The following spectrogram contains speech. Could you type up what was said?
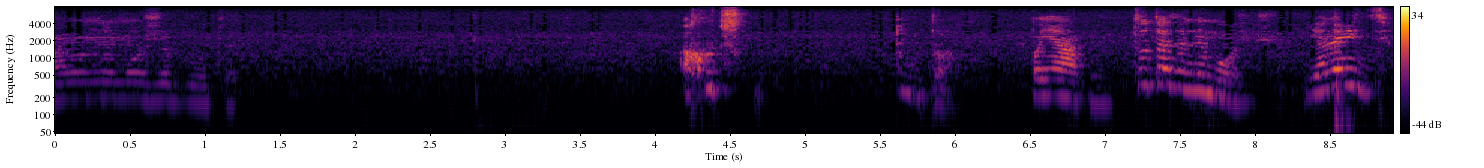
Там не може бути. А хоч тут. Понятно. Тут ти не можеш. Я навіть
